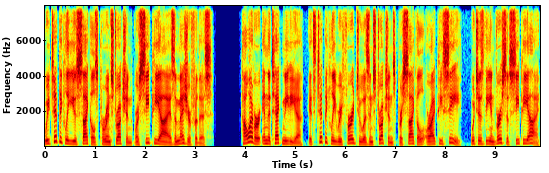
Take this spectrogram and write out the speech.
We typically use cycles per instruction or CPI as a measure for this. However, in the tech media, it's typically referred to as instructions per cycle or IPC, which is the inverse of CPI.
